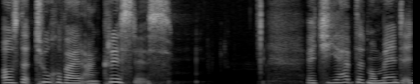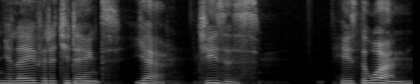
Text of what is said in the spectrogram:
als dat toegewijd aan Christus. Weet je, je hebt het moment in je leven dat je denkt, ja, yeah, Jesus, he's the one.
